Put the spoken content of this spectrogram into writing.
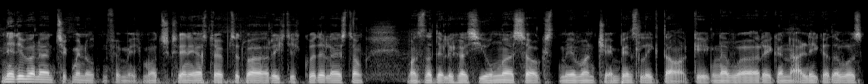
Nicht über 90 Minuten für mich. Man hat es gesehen, erste Halbzeit war eine richtig gute Leistung. Wenn du natürlich als Junger sagst, wir waren Champions League da, Gegner war Regionalliga oder was,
